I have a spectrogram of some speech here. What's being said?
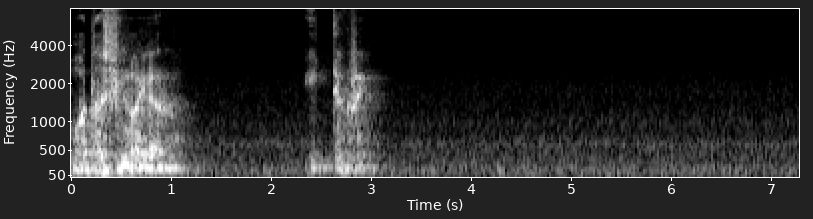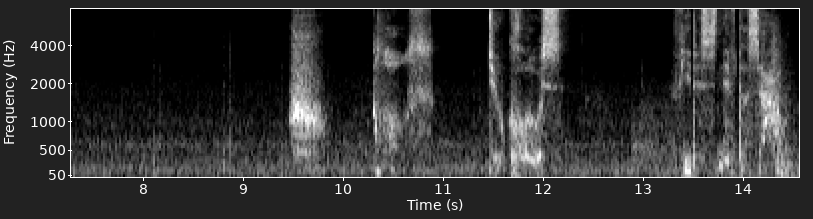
私がやる。行ってくれ。フィースニフトサウ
